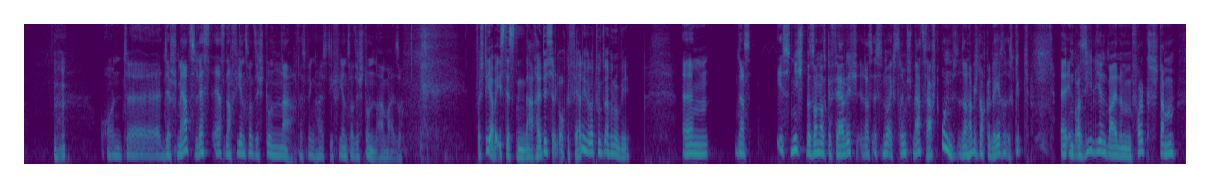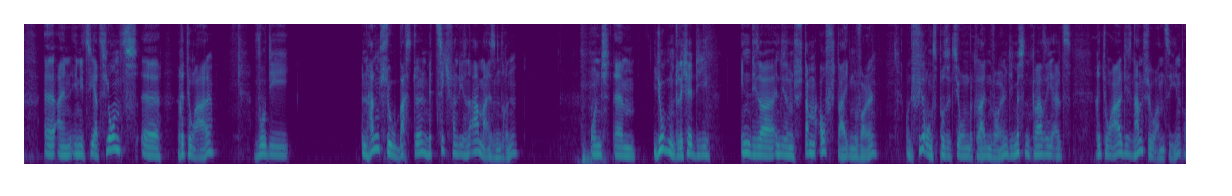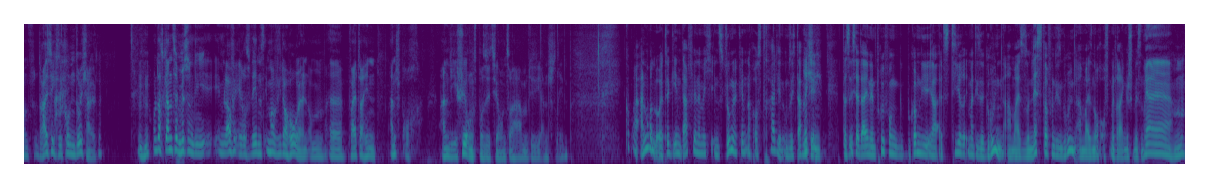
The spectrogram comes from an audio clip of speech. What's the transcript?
Und äh, der Schmerz lässt erst nach 24 Stunden nach. Deswegen heißt die 24-Stunden-Ameise. Verstehe, aber ist das denn nachhaltig auch gefährlich oder tut es einfach nur weh? Ähm, das ist nicht besonders gefährlich, das ist nur extrem schmerzhaft. Und dann habe ich noch gelesen, es gibt äh, in Brasilien bei einem Volksstamm äh, ein Initiationsritual, äh, wo die einen Handschuh basteln mit zig von diesen Ameisen drin. Und ähm, Jugendliche, die in, dieser, in diesem Stamm aufsteigen wollen und Führungspositionen bekleiden wollen, die müssen quasi als Ritual diesen Handschuh anziehen und 30 Sekunden durchhalten. Und das Ganze müssen die im Laufe ihres Lebens immer wiederholen, um äh, weiterhin Anspruch an die Führungsposition zu haben, die sie anstreben. Guck mal, andere Leute gehen dafür nämlich ins Dschungelcamp nach Australien, um sich damit den, das ist ja da in den Prüfungen, bekommen die ja als Tiere immer diese grünen Ameisen, so Nester von diesen grünen Ameisen auch oft mit reingeschmissen, Ja, ja, ja. Hm.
